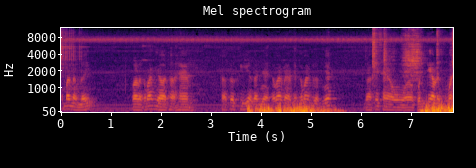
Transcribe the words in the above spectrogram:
các bác làm lấy. Hoặc là các bác nhờ thợ hàn thợ cơ khí ở gần nhà các bác làm cho các bác được nhé. Và cái xào ờ, cuốn keo này cũng vậy.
